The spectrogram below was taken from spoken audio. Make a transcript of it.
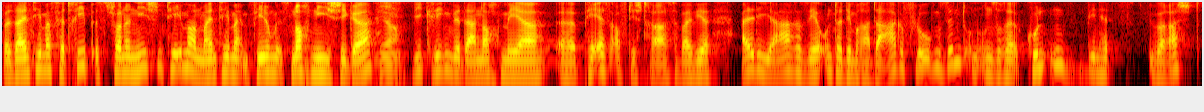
weil sein Thema Vertrieb ist schon ein Nischenthema und mein Thema Empfehlung ist noch nischiger, ja. wie kriegen wir da noch mehr äh, PS auf die Straße, weil wir all die Jahre sehr unter dem Radar geflogen sind und unsere Kunden, wen hätte es überrascht,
